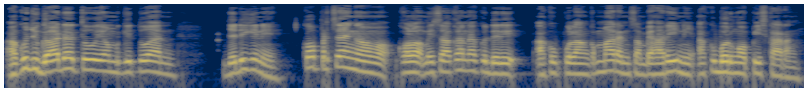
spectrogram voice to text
Aku juga ada tuh yang begituan. Jadi gini, kok percaya nggak mau kalau misalkan aku dari aku pulang kemarin sampai hari ini, aku baru ngopi sekarang.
